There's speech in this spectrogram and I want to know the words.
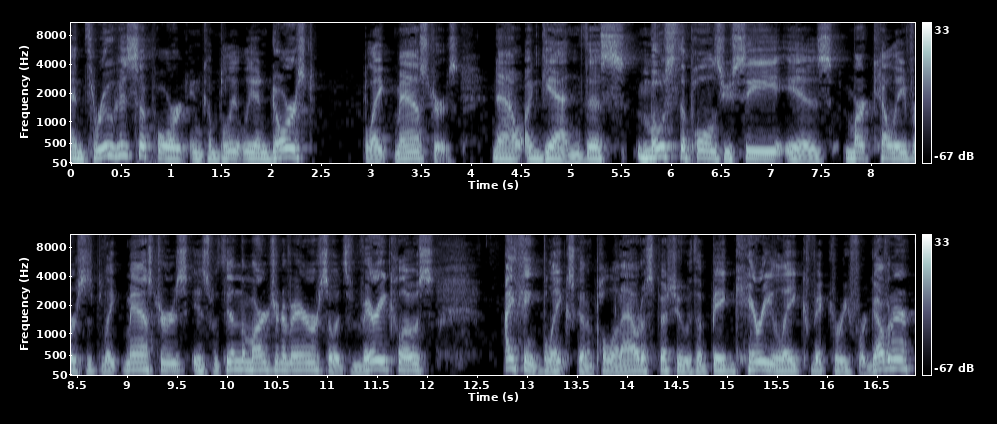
and through his support and completely endorsed Blake Masters. Now, again, this most of the polls you see is Mark Kelly versus Blake Masters is within the margin of error, so it's very close. I think Blake's going to pull it out, especially with a big Kari Lake victory for governor.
